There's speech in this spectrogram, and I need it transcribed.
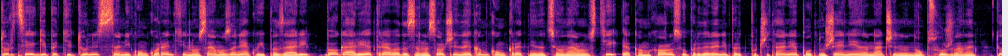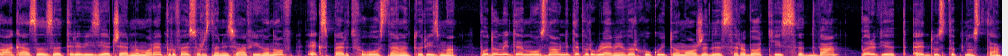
Турция, Египет и Тунис са ни конкуренти, но само за някои пазари. България трябва да се насочи не към конкретни националности, а към хора с определени предпочитания по отношение на начина на обслужване. Това каза за телевизия Черно море професор Станислав Иванов, експерт в областта на туризма. По думите му, основните проблеми, върху които може да се работи, са два. Първият е достъпността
